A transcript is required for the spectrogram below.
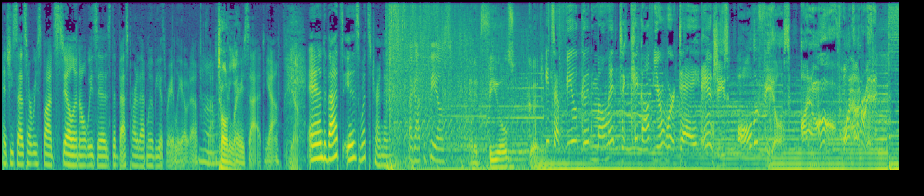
And she says her response still and always is the best part of that movie is Ray Liotta. So, Totally. Very sad, yeah. Yeah. And that is what's trending. I got the feels. And it feels good. It's a feel good moment to kick off your workday. Angie's All the Feels on Move 100.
